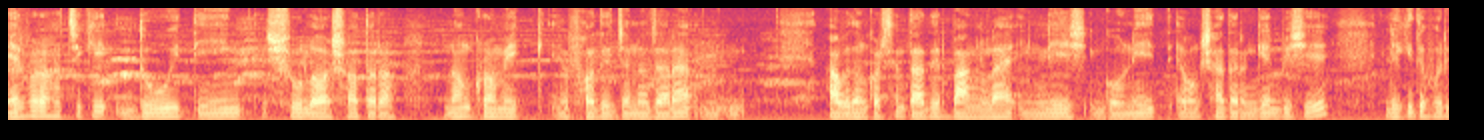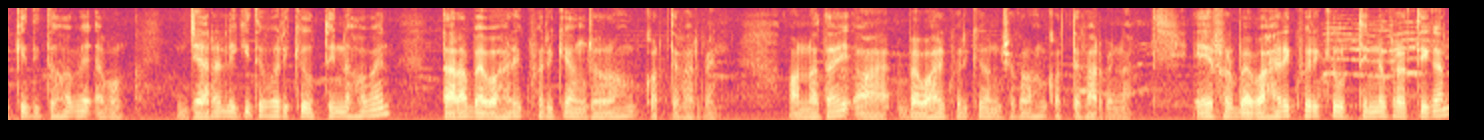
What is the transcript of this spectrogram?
এরপরে হচ্ছে কি দুই তিন ষোলো সতেরো নং ক্রমিক পদের জন্য যারা আবেদন করছেন তাদের বাংলা ইংলিশ গণিত এবং সাধারণ জ্ঞান বিষয়ে লিখিত পরীক্ষা দিতে হবে এবং যারা লিখিত পরীক্ষায় উত্তীর্ণ হবেন তারা ব্যবহারিক পরীক্ষায় অংশগ্রহণ করতে পারবেন। অন্যথায় ব্যবহারিক পরীক্ষায় অংশগ্রহণ করতে পারবেন না। এরপর ব্যবহারিক পরীক্ষায় উত্তীর্ণ প্রার্থীগণ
